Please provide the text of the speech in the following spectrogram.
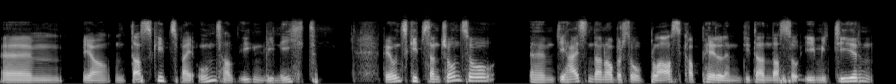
Ähm, ja, und das gibt es bei uns halt irgendwie nicht. Bei uns gibt es dann schon so, ähm, die heißen dann aber so Blaskapellen, die dann das so imitieren,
